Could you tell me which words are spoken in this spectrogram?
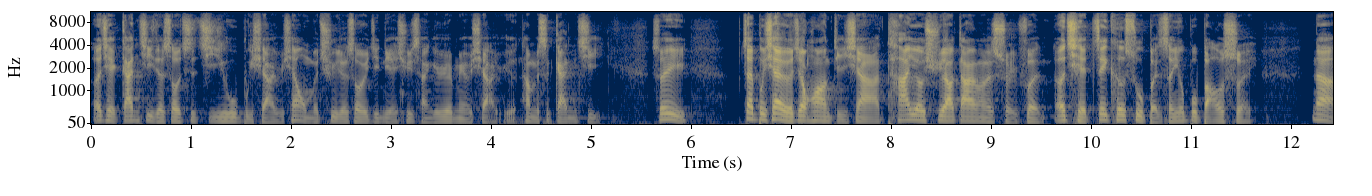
而且干季的时候是几乎不下雨。像我们去的时候已经连续三个月没有下雨了，他们是干季，所以。在不下雨的状况底下，它又需要大量的水分，而且这棵树本身又不保水，那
